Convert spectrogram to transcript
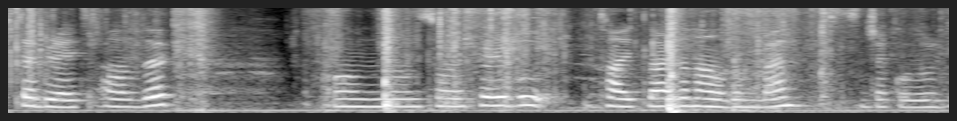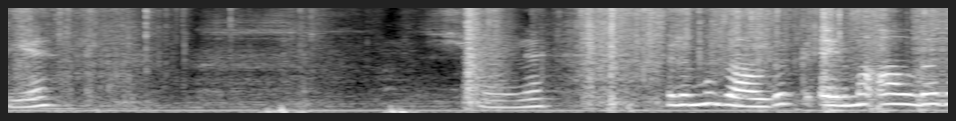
pita bread aldık. Ondan sonra şöyle bu taytlardan aldım ben. Sıcak olur diye. Şöyle. Şöyle muz aldık. Elma aldık.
